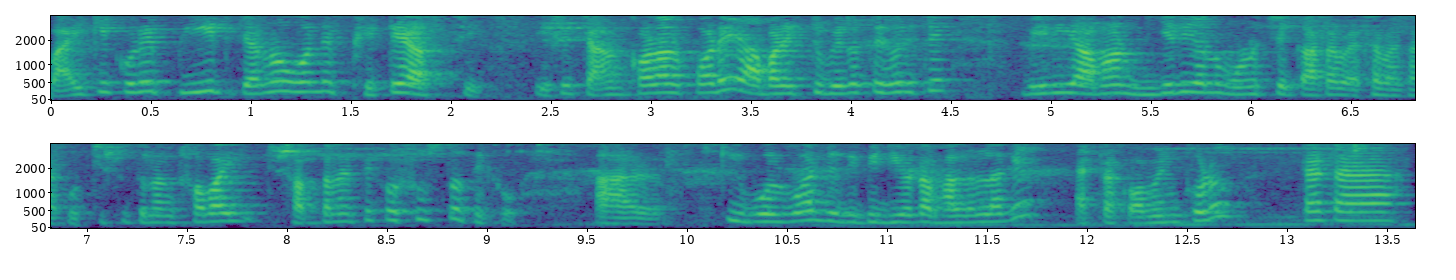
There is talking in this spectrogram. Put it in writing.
বাইকে করে পিঠ যেন মানে ফেটে আসছে। এসে চান করার পরে আবার একটু বেরোতে হয়েছে। বেরিয়ে আমার নিজেরই যেন মনে হচ্ছে গাটা ব্যথা ব্যথা করছি। সুতরাং সবাই সাবধানে থেকো, সুস্থ থেকো। আর কি বলব আর, যদি ভিডিওটা ভালো লাগে, একটা কমেন্ট করো। টাটা!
